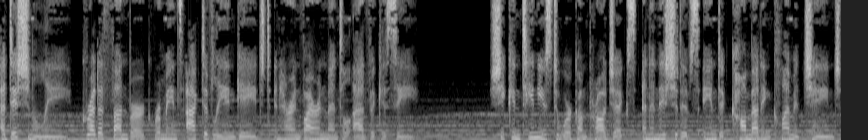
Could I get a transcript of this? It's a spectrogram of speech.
Additionally, Greta Thunberg remains actively engaged in her environmental advocacy. She continues to work on projects and initiatives aimed at combating climate change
